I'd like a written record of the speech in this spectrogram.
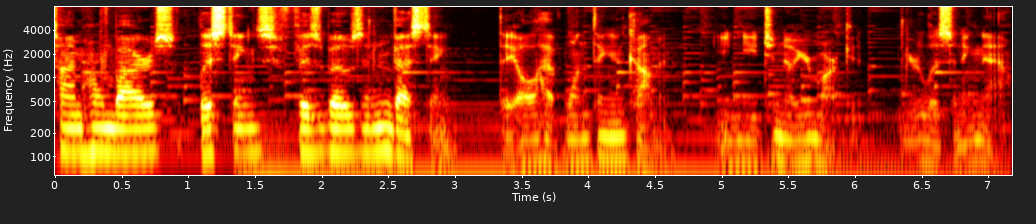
time homebuyers, listings, FSBOs, and investing, they all have one thing in common. You need to know your market. You're listening now.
